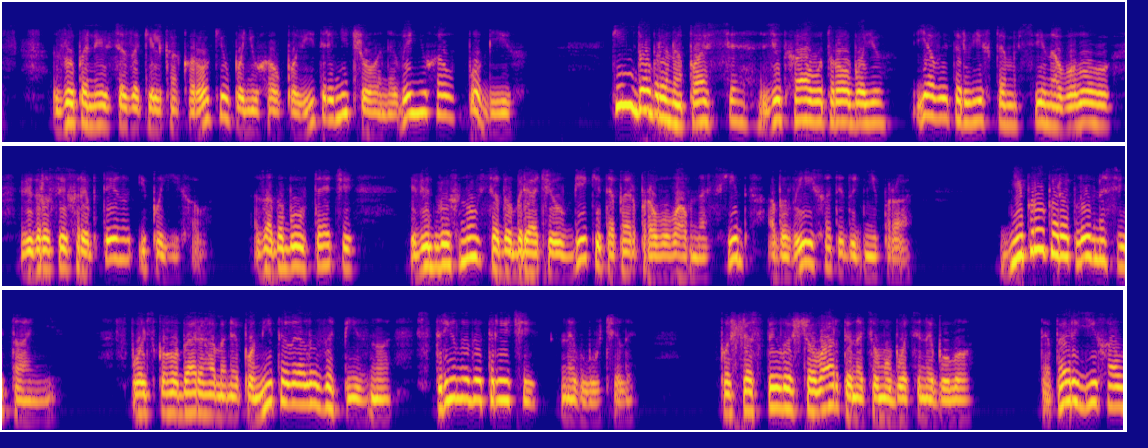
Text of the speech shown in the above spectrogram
Зупинився за кілька кроків, понюхав повітря, нічого не винюхав, побіг. Кінь добре напасся, зітхав утробою. Я витер віхтем сіна вологу від роси хребтину і поїхав. За добу втечі відвихнувся добряче в бік і тепер правував на схід, аби виїхати до Дніпра. Дніпро переплив на світанні. З польського берега мене помітили, але запізно. Стрілили тричі, не влучили. Пощастило, що варти на цьому боці не було. Тепер їхав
